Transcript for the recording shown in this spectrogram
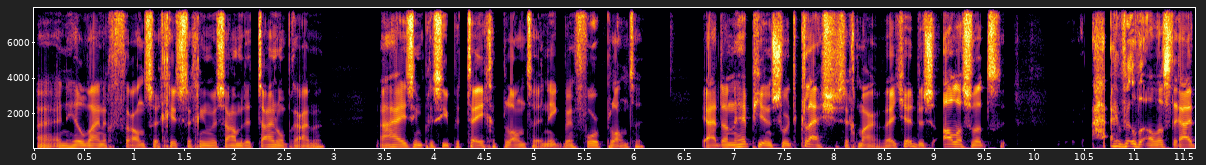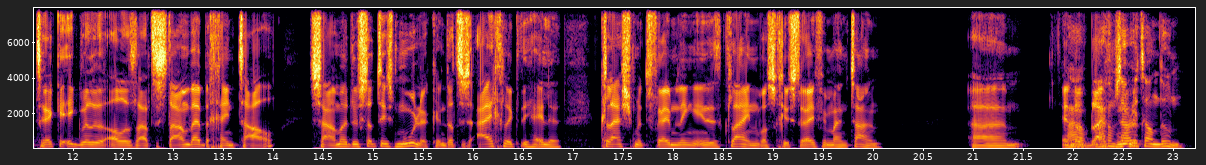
uh, en heel weinig Frans. En gisteren gingen we samen de tuin opruimen. Nou, hij is in principe tegen planten en ik ben voor planten. ja, dan heb je een soort clash, zeg maar. Weet je? Dus alles wat. Hij wilde alles eruit trekken, ik wilde alles laten staan. We hebben geen taal samen, dus dat is moeilijk. En dat is eigenlijk die hele clash met vreemdelingen in het klein. Was gisteren even in mijn tuin. Ehm, en waarom, waarom zou je het dan doen?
